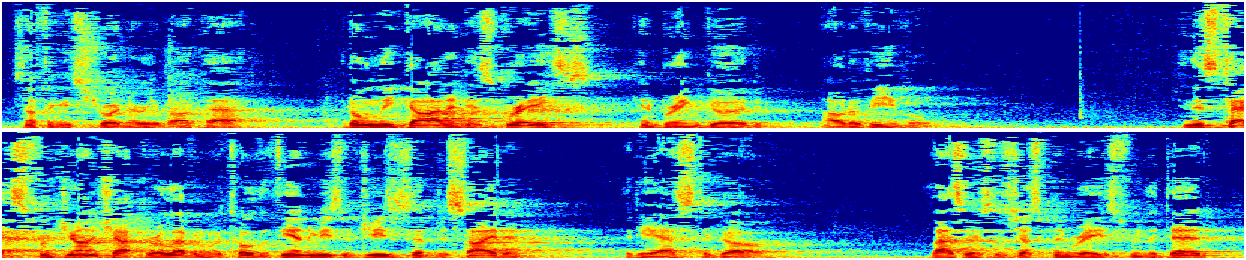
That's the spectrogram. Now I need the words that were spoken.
There's nothing extraordinary about that. But only God in His grace can bring good out of evil. In this text from John chapter 11, we're told that the enemies of Jesus have decided that he has to go. Lazarus has just been raised from the dead.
